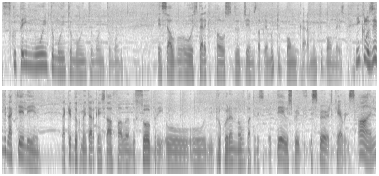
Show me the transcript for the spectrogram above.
Escutei muito, muito, muito, muito, muito esse álbum, o Static Pulse do James Labrie. É muito bom, cara, muito bom mesmo. Inclusive naquele naquele documentário que a gente estava falando sobre o, o procurando um novo baterista do PT, o Spirit, Spirit Carries On,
